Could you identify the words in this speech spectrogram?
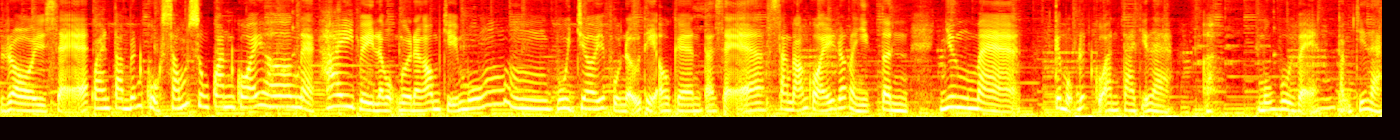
rồi sẽ quan tâm đến cuộc sống xung quanh cô ấy hơn nè. Thay vì là một người đàn ông chỉ muốn vui chơi với phụ nữ thì ok anh ta sẽ săn đón cô ấy rất là nhiệt tình. Nhưng mà cái mục đích của anh ta chỉ là ờ, muốn vui vẻ thậm chí là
